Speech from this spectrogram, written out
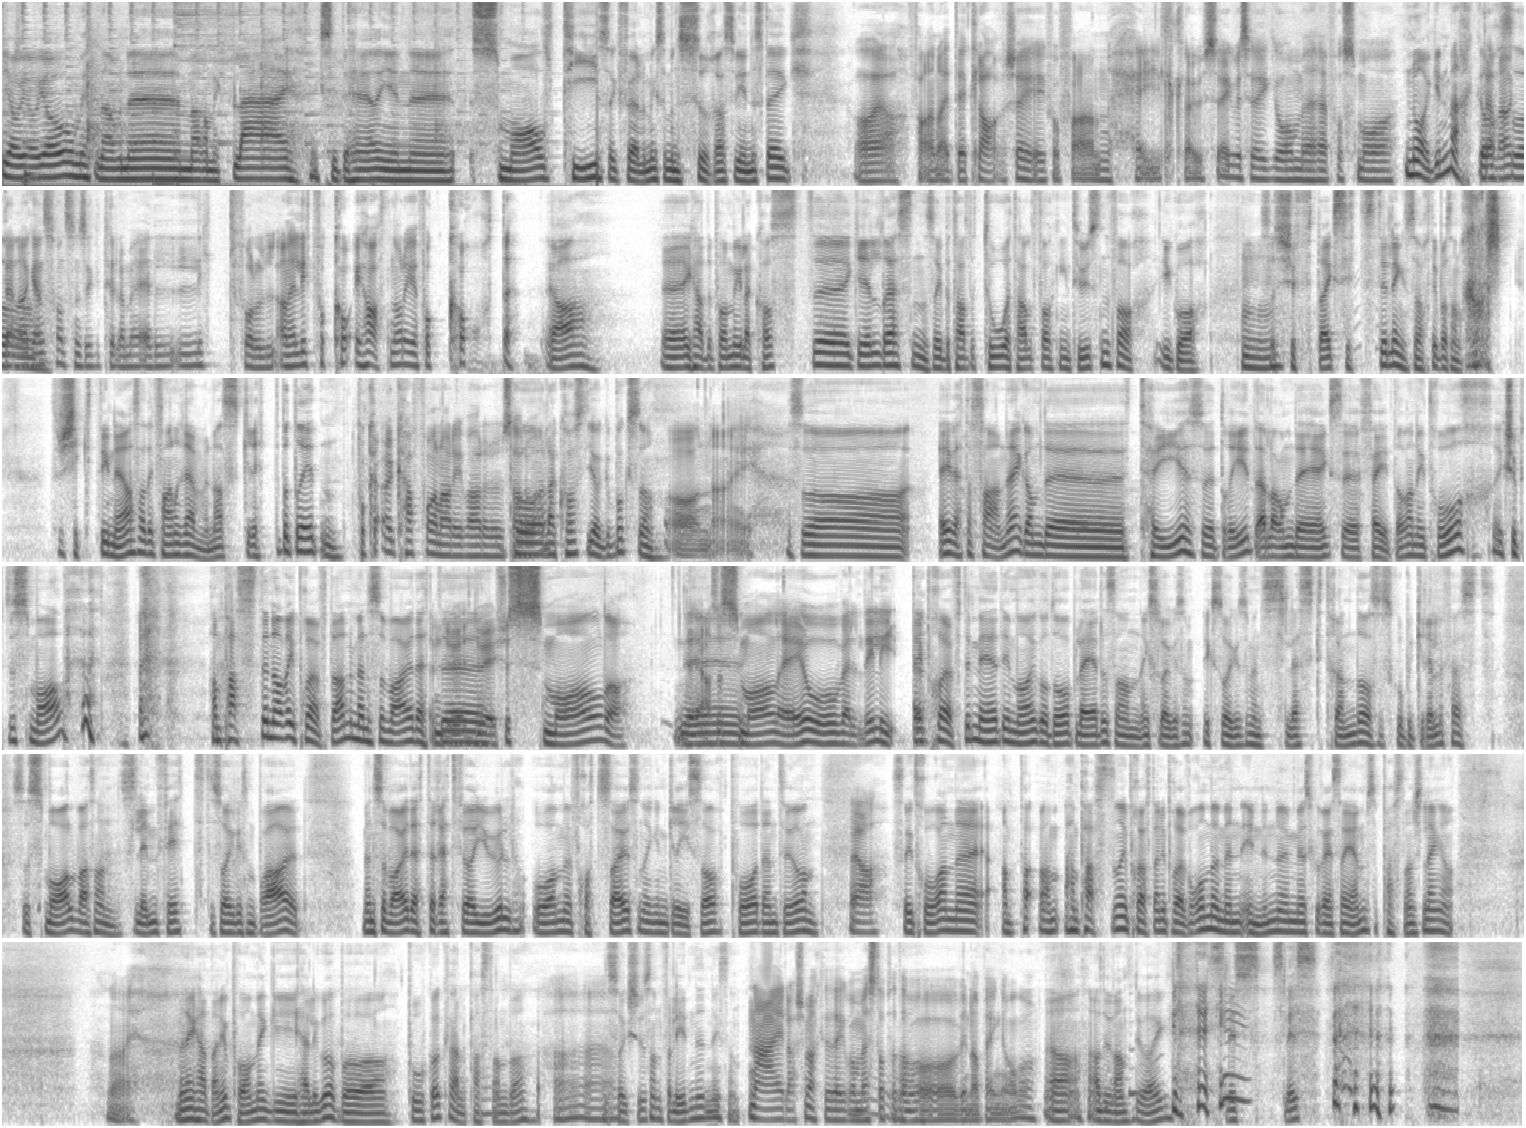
Yo, yo, yo. Mitt navn er Mara McFly. Jeg sitter her i en uh, smal tid, så jeg føler meg som en surra svinesteg. Å ja, faen nei, det klarer ikke jeg. Jeg får faen helt klaus jeg, hvis jeg går med for små Noen merker Denne, så denne genseren syns jeg til og med er litt for Han er litt for kort. Jeg hater når de er for korte. Ja. Eh, Jeg hadde på meg Lacoste-grilldressen, så jeg betalte 2500 fucking tusen for i går. Så skifta jeg sittestilling, så hørte jeg bare sånn Så kikket jeg ned, så hadde jeg faen revna skrittet på driten. På Hvilken av de var det du sa? På? Lacoste joggebuksa. Å nei. Så jeg vet da faen jeg om det er tøyet som er drit, eller om det er jeg som er feitere enn jeg tror. Jeg kjøpte small. Han passet når jeg prøvde han, men så var jo dette Men du, du er jo ikke small, da. Det, Eh, altså, Smal er jo veldig lite. Jeg prøvde medium òg, og da ble det sånn Jeg så ut som, som en slesk trønder som skulle på grillfest. Så smal var sånn slim fit. Det så liksom bra ut. Men så var jo dette rett før jul, og vi fråtsa jo som noen griser på den turen. Ja. Så jeg tror han eh, Han, han, han passet når jeg prøvde han i prøverommet, men innen vi skulle reise hjem, så passet han ikke lenger. Nei. Men jeg hadde den jo på meg i helga på pokerkveld. Passet den da? Det så ikke sånn for liten ut, liksom. Nei, jeg la ikke merke til det. Jeg var mest opptatt av å vinne penger. Da. Ja, ja du vant jo òg. Sliss. Sliss.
